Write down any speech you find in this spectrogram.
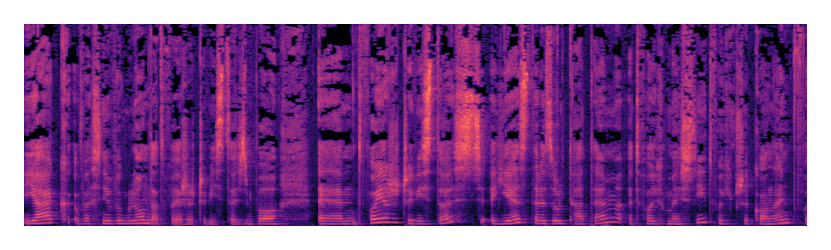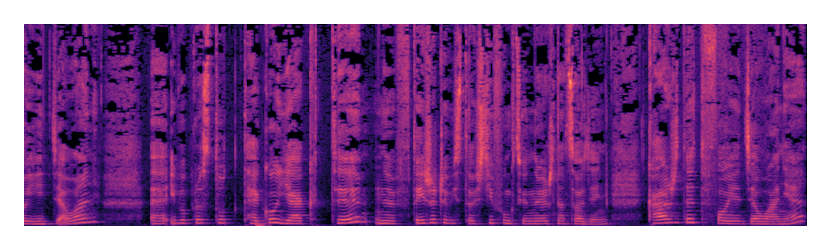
jak właśnie wygląda Twoja rzeczywistość, bo e, Twoja rzeczywistość jest rezultatem Twoich myśli, Twoich przekonań, Twoich działań e, i po prostu tego, jak Ty w tej rzeczywistości funkcjonujesz na co dzień. Każde Twoje działanie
